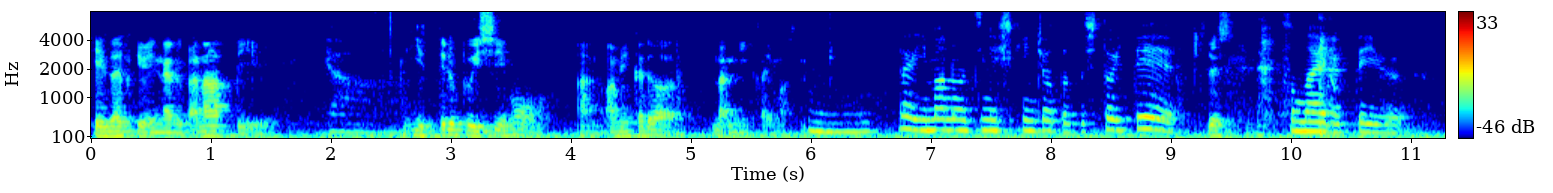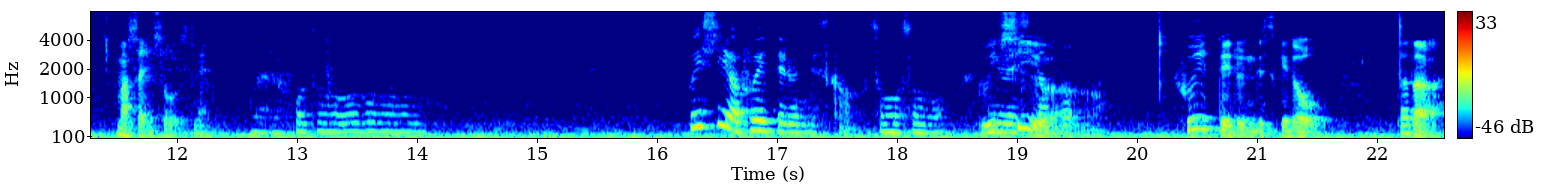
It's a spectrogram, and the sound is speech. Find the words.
経済不況になるかなっていう。言ってる VC もあのアメリカでは何人かいますね。ー、うん。だから今のうちに資金調達しといてですね。備えるっていう。まさにそうですね。なるほど。VC は増えてるんですか？そもそも。VC は増えてるんですけどただ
